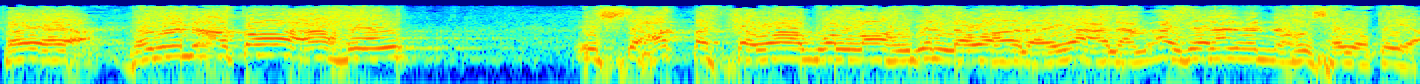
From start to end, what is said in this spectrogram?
فمن أطاعه استحق الثواب والله جل وعلا يعلم ازلا أنه سيطيع.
